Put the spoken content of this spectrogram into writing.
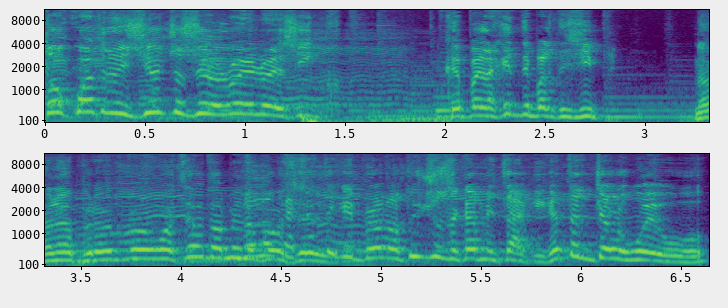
2418-0995. Que para la gente participe. No, no, pero por WhatsApp también No, lo no, puedo dejate que el hacer. programa tuyo saca mensaje. Acá te echar los huevos.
